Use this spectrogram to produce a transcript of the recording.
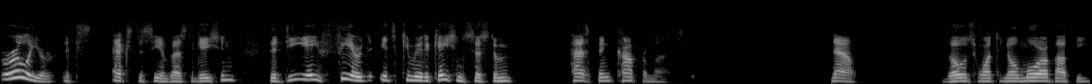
earlier ex- ecstasy investigation, the DA feared its communication system has been compromised. Now, those who want to know more about the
